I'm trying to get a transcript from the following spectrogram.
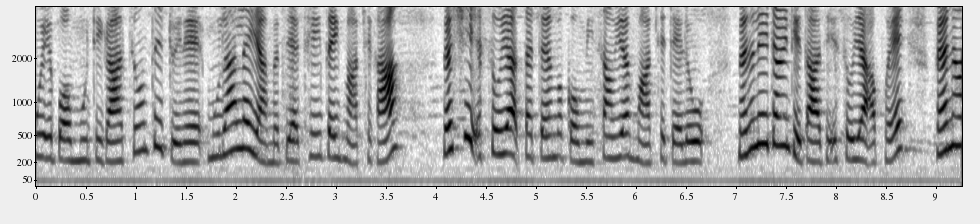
ငွေအပေါ်မူတည်ကကျုံးသစ်တွေနဲ့မူလလက်ရမပြတ်ထိန်းသိမ်းမှာဖြစ်ကလက်ရှိအစိုးရတက်တန်းမကုန်မီဆောင်ရွက်မှာဖြစ်တယ်လို့မန္တလေးတိုင်းဒေသကြီးအစိုးရအဖွဲ့ဗန်နာ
